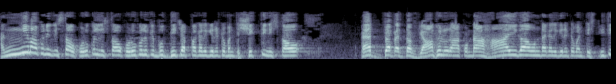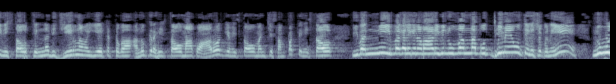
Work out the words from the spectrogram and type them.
అన్నీ మాకు నీకు ఇస్తావు కొడుకుల్ని ఇస్తావు కొడుకులకి బుద్ధి చెప్పగలిగినటువంటి శక్తినిస్తావు పెద్ద పెద్ద వ్యాధులు రాకుండా హాయిగా ఉండగలిగినటువంటి స్థితిని ఇస్తావు తిన్నది జీర్ణం అయ్యేటట్టుగా అనుగ్రహిస్తావు మాకు ఆరోగ్యం ఇస్తావు మంచి సంపత్తిని ఇస్తావు ఇవన్నీ ఇవ్వగలిగిన వాడివి నువ్వన్న బుద్ధి మేము తెలుసుకుని నువ్వు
